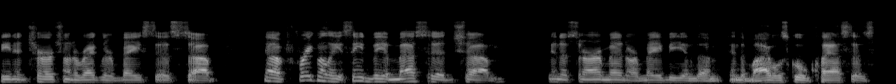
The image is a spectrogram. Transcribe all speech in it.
being in church on a regular basis, uh, you know, frequently it seemed to be a message um, in a sermon or maybe in the in the Bible school classes.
